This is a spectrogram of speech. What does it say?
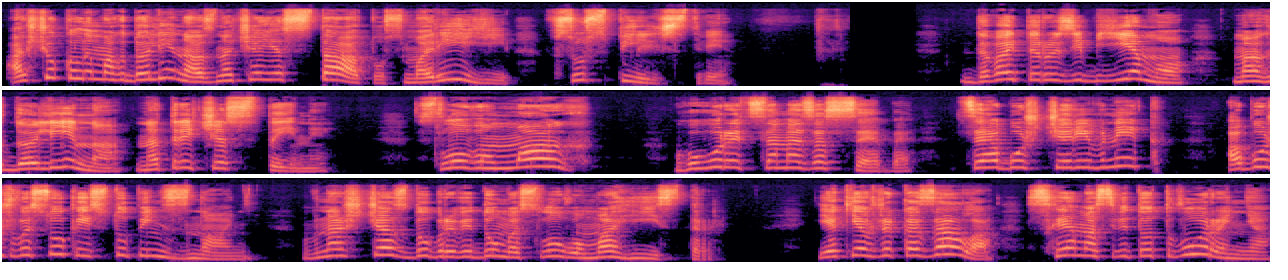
А що коли Магдаліна означає статус Марії в суспільстві? Давайте розіб'ємо Магдаліна на три частини. Слово маг говорить саме за себе. Це або ж чарівник, або ж високий ступінь знань. В наш час добре відоме слово магістр. Як я вже казала, схема світотворення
